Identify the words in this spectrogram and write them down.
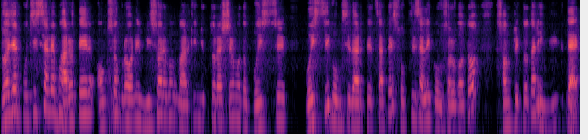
দু হাজার পঁচিশ সালে ভারতের অংশগ্রহণে মিশর এবং মার্কিন যুক্তরাষ্ট্রের মতো বৈশ্বিক বৈশ্বিক অংশীদারদের সাথে শক্তিশালী কৌশলগত সম্পৃক্ততার ইঙ্গিত দেয়।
